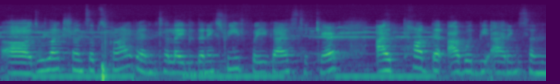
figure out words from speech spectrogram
uh, do like, share, and subscribe until I do the next read for you guys. Take care. I thought that I would be adding some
